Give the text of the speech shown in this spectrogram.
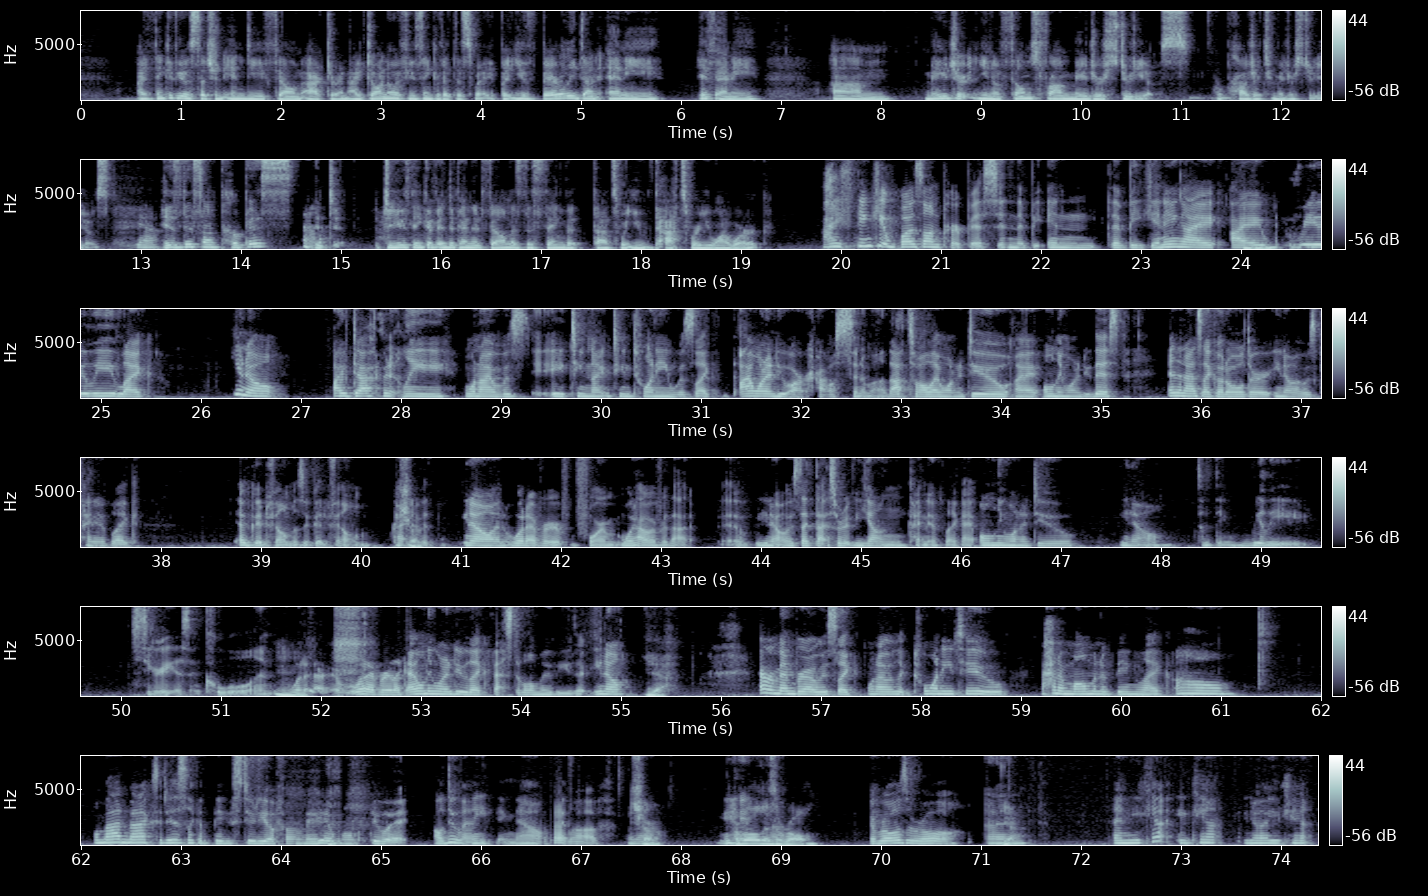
i think of you as such an indie film actor and i don't know if you think of it this way but you've barely done any if any, um, major, you know, films from major studios or projects from major studios. Yeah. Is this on purpose? do, you think of independent film as this thing that that's what you that's where you want to work? I think it was on purpose in the in the beginning. I I mm-hmm. really like you know, I definitely when I was 18, 19, 20 was like I want to do art house cinema. That's all I want to do. I only want to do this. And then as I got older, you know, it was kind of like a good film is a good film kind Sure. of, you know, and whatever form, what however that you know, it's like that sort of young kind of like I only want to do, you know, something really serious and cool and Mm. whatever whatever like i only want to do like festival movies or you know Yeah. i remember i was like when i was like 22 i had a moment of being like oh well mad max it is like a big studio film maybe i won't do it i'll do anything now that i love you know? Sure. A role is a role. a role is a role and Yeah. and you can't you can't you know you can't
